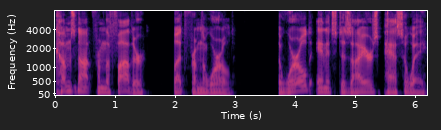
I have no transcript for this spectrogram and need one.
comes not from the Father, but from the world. The world and its desires pass away,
